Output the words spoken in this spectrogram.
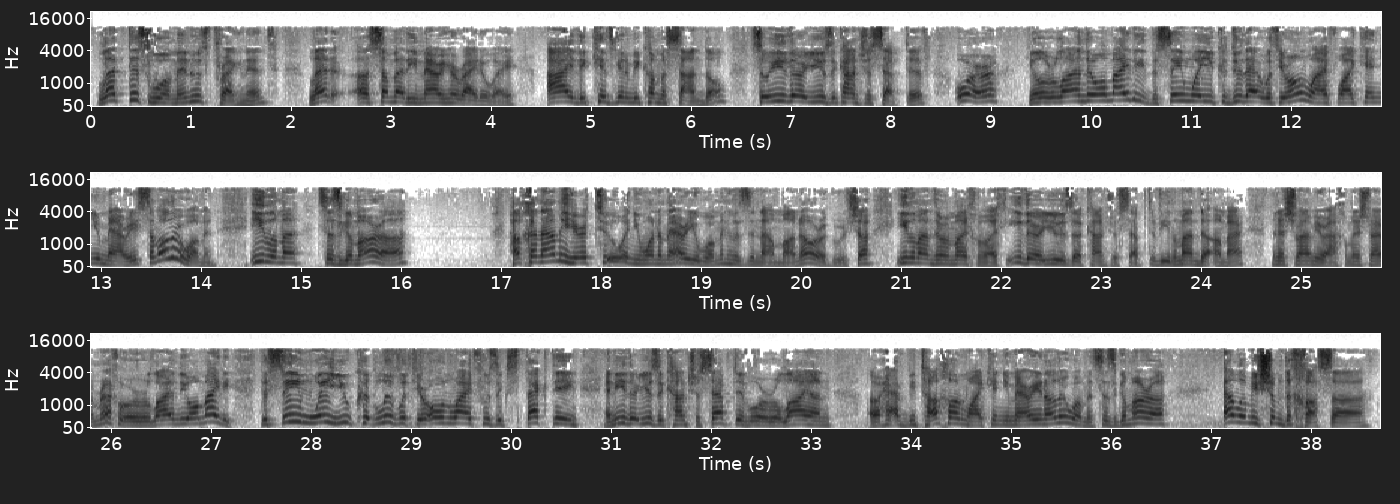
Let this woman who's pregnant, let uh, somebody marry her right away. I, the kid's going to become a sandal. So either use a contraceptive, or You'll rely on the Almighty. The same way you could do that with your own wife, why can't you marry some other woman? Ilama, says Gemara, Hachanami here too, when you want to marry a woman who's an almana or a grusha, either use a contraceptive, or rely on the Almighty. The same way you could live with your own wife who's expecting and either use a contraceptive or rely on or have bitachon, why can't you marry another woman? Says Gemara, Elamishum dechasa.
